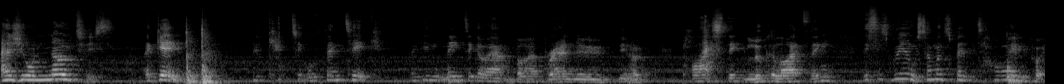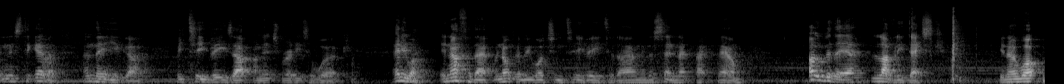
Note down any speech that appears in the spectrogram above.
as you'll notice, again, they've kept it authentic. They didn't need to go out and buy a brand new, you know, plastic look-alike thing. This is real. Someone spent time putting this together. And there you go. My TV's up and it's ready to work. Anyway, enough of that. We're not going to be watching TV today. I'm going to send that back down. Over there, lovely desk. You know what?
